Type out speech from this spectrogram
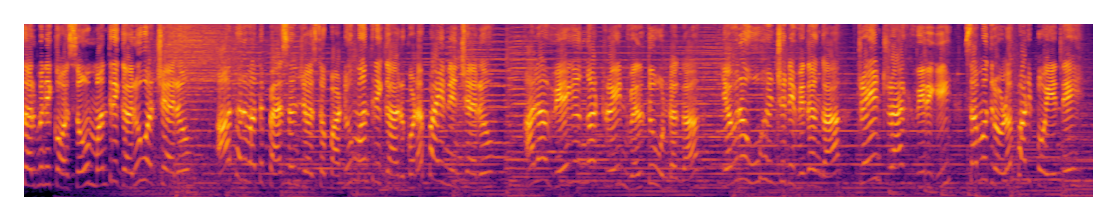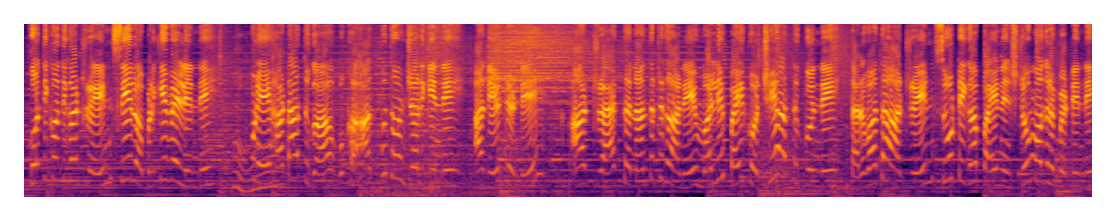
సెరమనీ కోసం మంత్రి గారు వచ్చారు. ఆ తర్వాత ప్యాసెంజర్స్తో పాటు మంత్రి గారు కూడా పయనించారు. అలా వేగంగా ట్రైన్ వెళ్తూ ఉండగా ఎవరో ఊహించని విధంగా ట్రైన్ ట్రాక్ విరిగి సముద్రంలో పడిపోయింది. కొద్ది కొద్దిగా ట్రైన్ సీ లోపలికి వెళ్ళింది. ఇప్పుడే హఠాత్తుగా ఒక అద్భుతం జరిగింది. అదేంటంటే ఆ ట్రాక్ తనంతటగానే మళ్ళీ పైకొచ్చి అతుక్కుంది. తర్వాత ఆ ట్రైన్ సూటిగా పయనించడం మొదలు పెట్టింది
